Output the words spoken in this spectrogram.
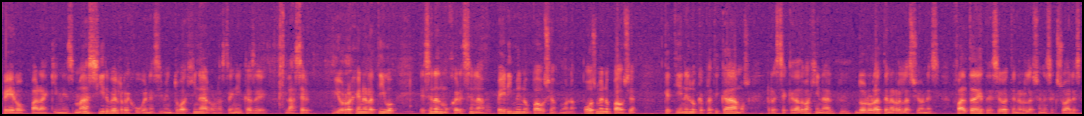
Pero para quienes más sirve el rejuvenecimiento vaginal o las técnicas de láser bioregenerativo es en las mujeres en la perimenopausia o en la posmenopausia que tienen lo que platicábamos, resequedad vaginal, dolor al tener relaciones, falta de deseo de tener relaciones sexuales,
